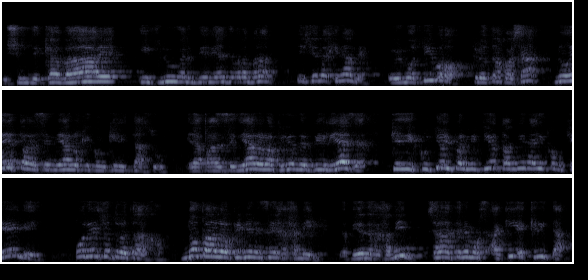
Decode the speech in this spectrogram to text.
y de Kabae y Flugar de Barabarán. Dice, imagíname, el motivo que lo trajo allá no es para enseñarnos que con quién está azul, era para enseñarnos la opinión del Biliezer, que discutió y permitió también ahí con Kelly. Por eso te lo trajo. No para la opinión en sí de. La opinión de Jajamín ya la tenemos aquí escrita,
